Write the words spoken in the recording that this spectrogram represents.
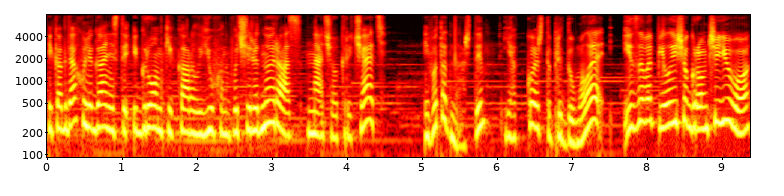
И когда хулиганистый и громкий Карл Юхан в очередной раз начал кричать... И вот однажды я кое-что придумала и завопила еще громче его.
